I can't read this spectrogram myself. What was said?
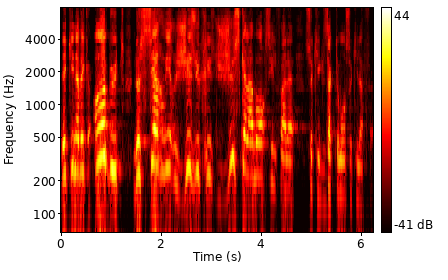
et qui n'avait qu'un but, de servir Jésus-Christ jusqu'à la mort s'il fallait, ce qui est exactement ce qu'il a fait.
